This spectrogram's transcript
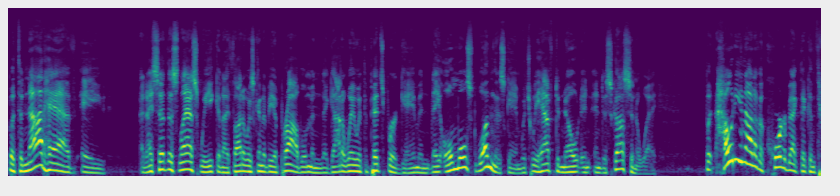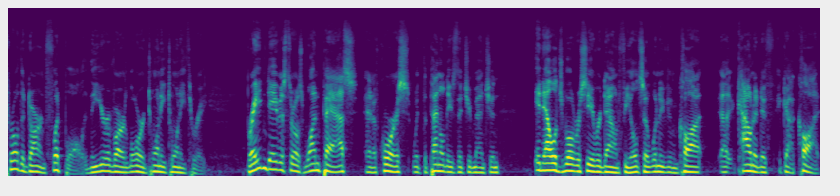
But to not have a, and I said this last week, and I thought it was going to be a problem, and they got away with the Pittsburgh game, and they almost won this game, which we have to note and, and discuss in a way. But how do you not have a quarterback that can throw the darn football in the year of our Lord 2023? Braden Davis throws one pass, and of course, with the penalties that you mentioned, ineligible receiver downfield, so it wouldn't even caught, uh, counted if it got caught.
